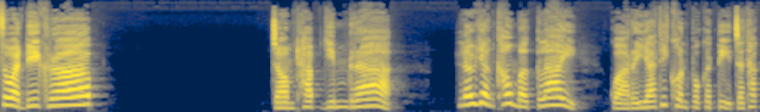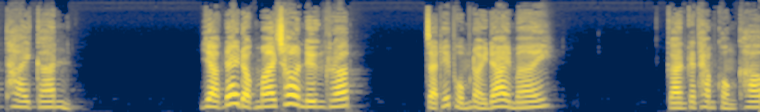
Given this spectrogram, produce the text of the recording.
สวัสดีครับ จอมทัพยิ้มร่า แล้วยังเข้ามาใกล้กว่าระยะที่คนปกติจะทักทายกัน อยากได้ดอกไม้ช่อหนึ่งครับ จัดให้ผมหน่อยได้ไหม การกระทำของเขา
